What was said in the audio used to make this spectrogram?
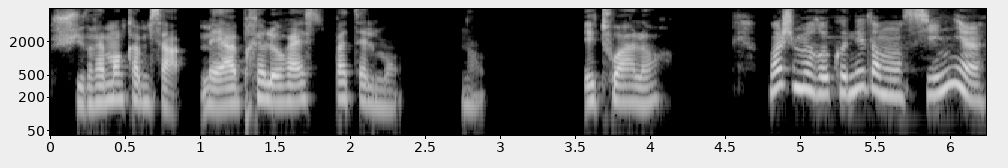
je suis vraiment comme ça. Mais après le reste, pas tellement. Non. Et toi alors? Moi, je me reconnais dans mon signe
